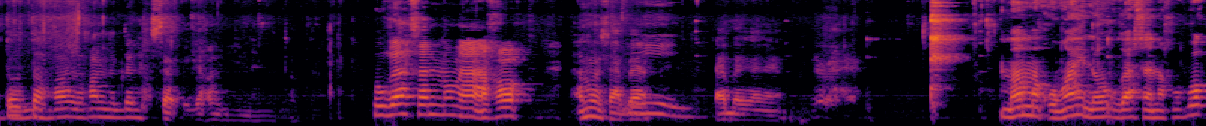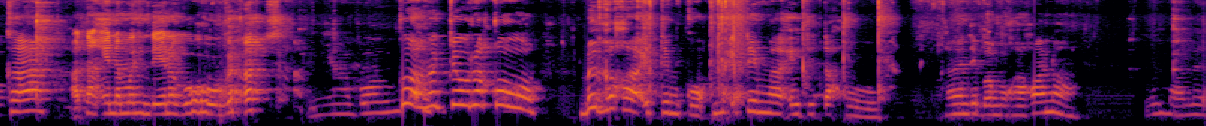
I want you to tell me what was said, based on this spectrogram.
Tuta, kaya ka nagdala. Sabi ka kanina. Hugasan mo nga ako. Ano sabi? Hey. Sabi ka na. Mama ko nga, no? Hugasan ako. Huwag ka. At ang ina mo hindi naghuhugas. Ang yabang. Ko, ang itsura ko. Baga ka, itim ko. Maitim nga, edit ako. Ano, hindi ba mukha ko, ano? Oh, malay.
